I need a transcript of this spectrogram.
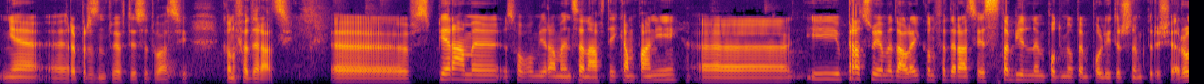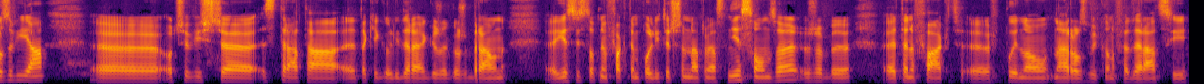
nie reprezentuje w tej sytuacji Konfederacji. E, Wspieramy Sławomira Mencena w tej kampanii e, i pracujemy dalej. Konfederacja jest stabilnym podmiotem politycznym, który się rozwija. Oczywiście strata takiego lidera jak Grzegorz Braun e, jest istotnym faktem politycznym, natomiast nie sądzę, żeby ten fakt e, wpłynął na rozwój Konfederacji.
